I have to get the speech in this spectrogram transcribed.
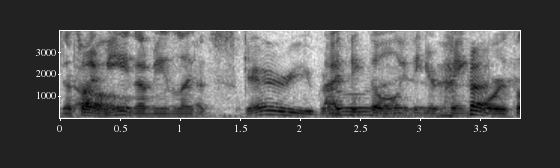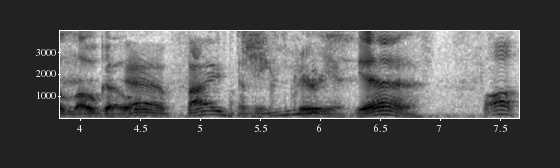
That's what I Oh, mean. I mean, like, that's scary, bro. I think the only thing you're paying for is the logo yeah, five and the experience. Yeah, Fuck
